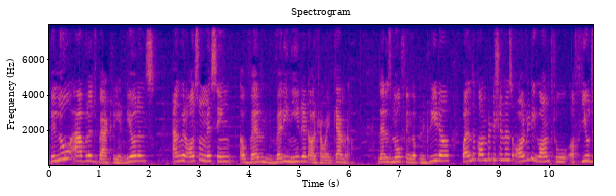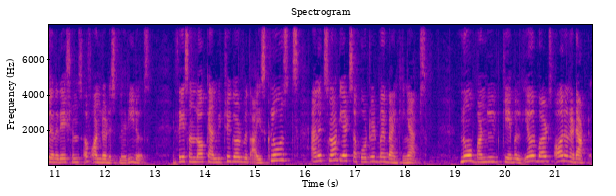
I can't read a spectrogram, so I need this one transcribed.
below average battery endurance, and we're also missing a very, very needed ultra wide camera. There is no fingerprint reader, while the competition has already gone through a few generations of under display readers. Face unlock can be triggered with eyes closed, and it's not yet supported by banking apps. No bundled cable earbuds or an adapter,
